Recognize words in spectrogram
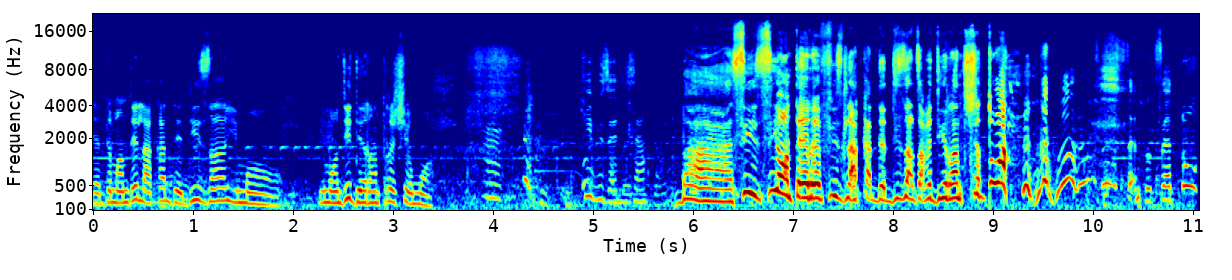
J'ai demandé la carte de 10 ans. Ils m'ont, ils m'ont dit de rentrer chez moi. Qui vous a dit ça? Bah, si, si on te refuse la carte de 10 ans, ça veut dire rentre chez toi. c'est tout.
